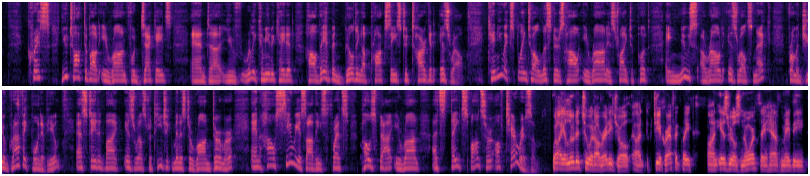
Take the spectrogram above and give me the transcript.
Chris, you talked about Iran for decades, and uh, you've really communicated how they have been building up proxies to target Israel. Can you explain to our listeners how Iran is trying to put a noose around Israel's neck from a geographic point of view, as stated by Israel's strategic minister Ron Dermer, and how serious are these threats posed by Iran, a state sponsor of terrorism? Well, I alluded to it already, Joel. Uh, geographically, on Israel's north, they have maybe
